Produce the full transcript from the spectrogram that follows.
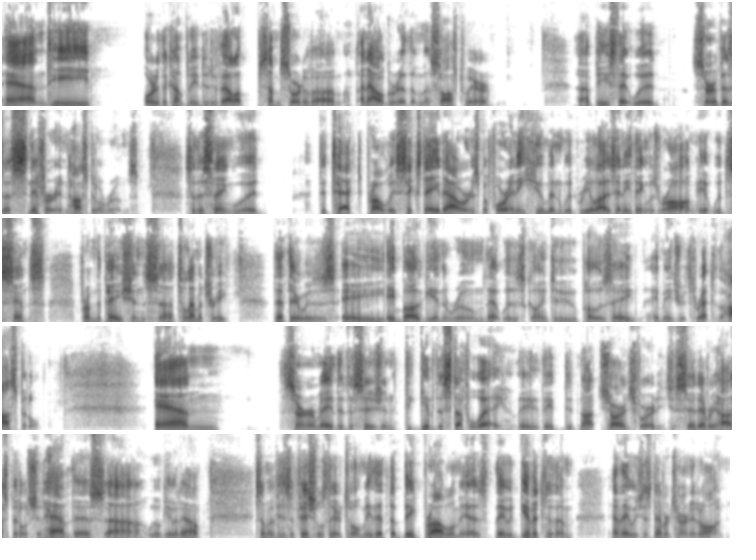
And he ordered the company to develop some sort of a, an algorithm, a software uh, piece that would serve as a sniffer in hospital rooms. So this thing would detect probably six to eight hours before any human would realize anything was wrong. It would sense from the patient's uh, telemetry that there was a, a bug in the room that was going to pose a, a major threat to the hospital. And Cerner made the decision to give this stuff away. They they did not charge for it. He just said every hospital should have this. Uh, we'll give it out some of his officials there told me that the big problem is they would give it to them and they would just never turn it on.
